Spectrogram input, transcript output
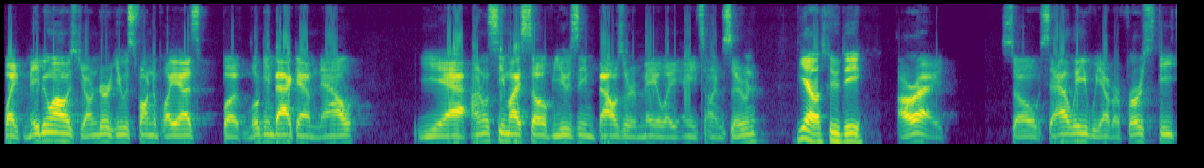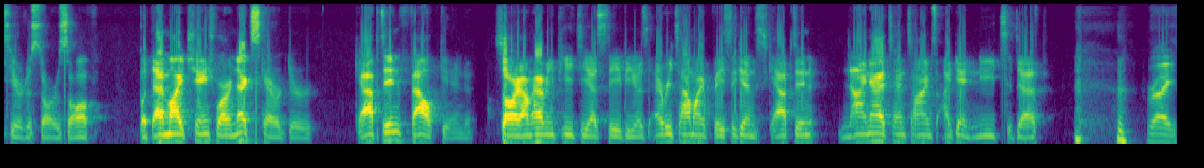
Like maybe when I was younger, he was fun to play as, but looking back at him now, yeah, I don't see myself using Bowser in Melee anytime soon. Yeah, let's do D. All right. So sadly, we have our first D tier to start us off, but that might change for our next character, Captain Falcon. Sorry, I'm having PTSD because every time I face against Captain, nine out of ten times I get kneed to death. right.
